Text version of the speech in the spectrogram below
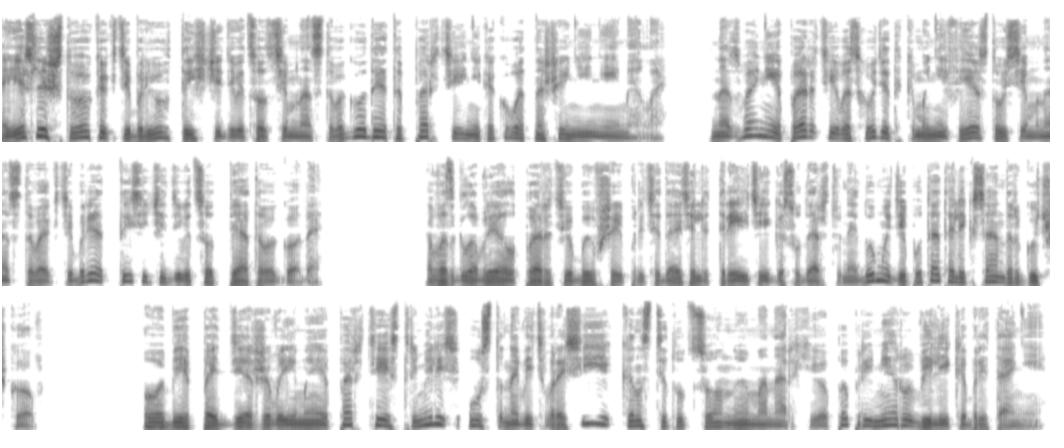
Если что, к октябрю 1917 года эта партия никакого отношения не имела. Название партии восходит к манифесту 17 октября 1905 года. Возглавлял партию бывший председатель Третьей Государственной Думы депутат Александр Гучков. Обе поддерживаемые партии стремились установить в России конституционную монархию по примеру Великобритании.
